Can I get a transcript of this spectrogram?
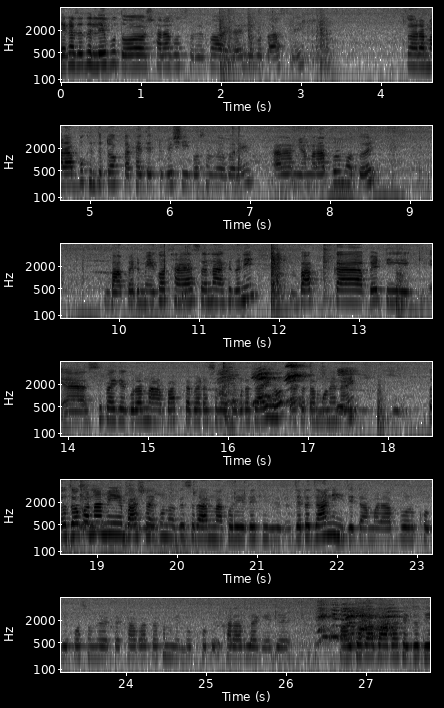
দেখা যাচ্ছে লেবু তো সারা বছরের পাওয়া যায়, লেবু তো আছেই। তো আর আমার আব্বু কিন্তু টকটা খাইতে একটু বেশি পছন্দ করে। আর আমি আমার আব্বুর মতোই। বাপের মেয়ে কথায় আছে না কি জানি বাপকা বেটি সিপাইকে গোড়া না, বাপকা বেটা, সিপাইকে গোড়া, যাই হোক, এতটা মনে নাই। তো যখন আমি বাসায় কোনো কিছু রান্না করি, দেখি যেটা জানি যেটা আমার আব্বুর খুবই পছন্দের একটা খাবার, তখন কিন্তু খুবই খারাপ লাগে যে হয়তো বা বাবাকে যদি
